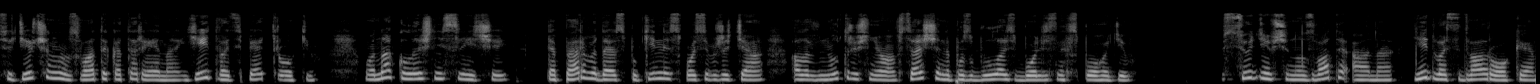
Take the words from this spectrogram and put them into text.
Цю дівчину звати Катерина, їй 25 років. Вона колишній слідчий. Тепер веде спокійний спосіб життя, але внутрішньо все ще не позбулась болісних спогадів. Цю дівчину звати Анна, їй 22 роки.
